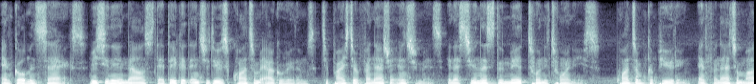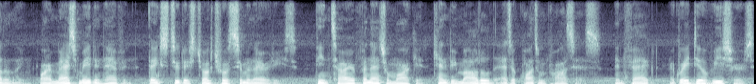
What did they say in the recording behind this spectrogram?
And Goldman Sachs recently announced that they could introduce quantum algorithms to price their financial instruments in as soon as the mid-2020s. Quantum computing and financial modeling are a match made in heaven thanks to their structural similarities. the entire financial market can be modeled as a quantum process. In fact, a great deal of research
